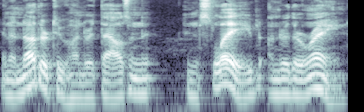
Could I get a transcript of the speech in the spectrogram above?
and another two hundred thousand enslaved under their reign.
